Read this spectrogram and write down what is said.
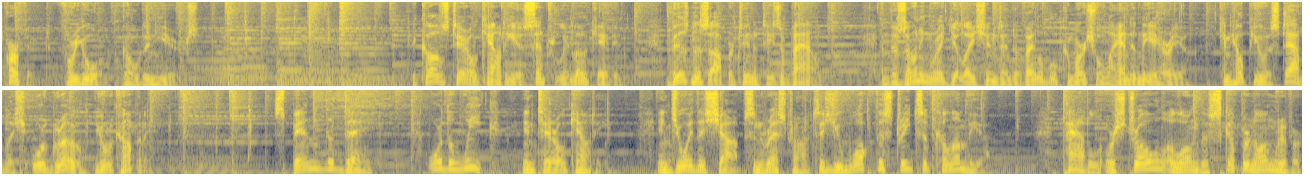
Perfect for your golden years. Because Tyrrell County is centrally located, business opportunities abound, and the zoning regulations and available commercial land in the area can help you establish or grow your company. Spend the day or the week in Tyrrell County. Enjoy the shops and restaurants as you walk the streets of Columbia paddle, or stroll along the Scuppernong River.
